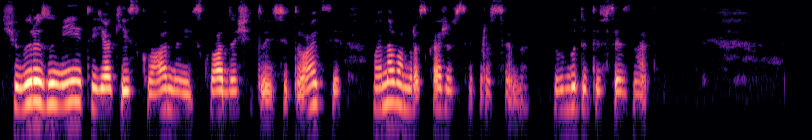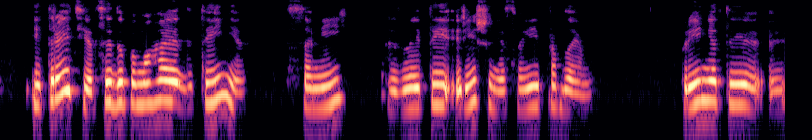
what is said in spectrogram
що ви розумієте, як їй складно і складнощі тої ситуації, вона вам розкаже все про себе. Ви будете все знати. І третє, це допомагає дитині самій знайти рішення своєї проблеми, прийняти е,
